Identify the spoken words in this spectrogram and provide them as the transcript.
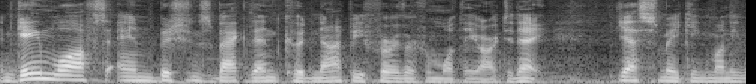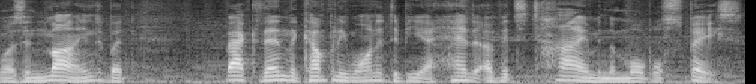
And Gameloft's ambitions back then could not be further from what they are today. Yes, making money was in mind, but back then the company wanted to be ahead of its time in the mobile space,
